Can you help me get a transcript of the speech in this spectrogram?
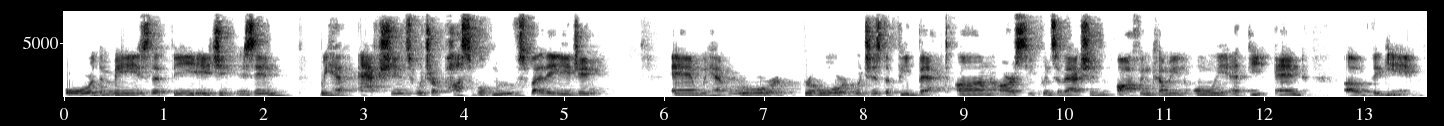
or the maze that the agent is in. We have actions, which are possible moves by the agent. And we have reward, reward, which is the feedback on our sequence of action, often coming only at the end of the game.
